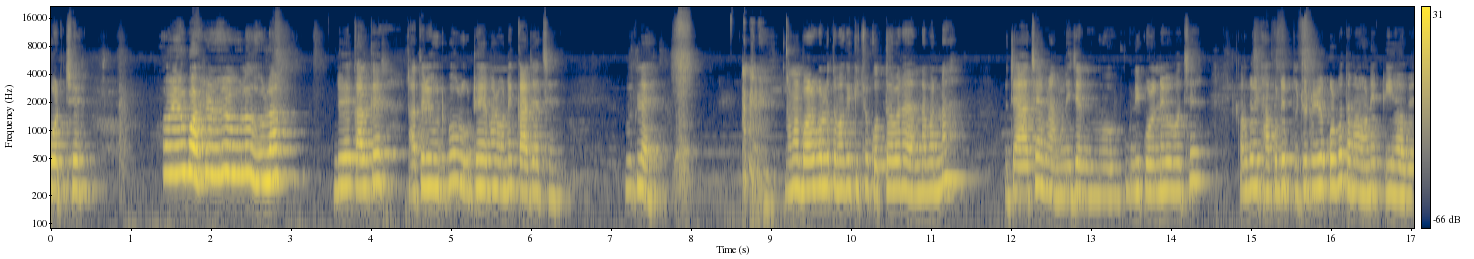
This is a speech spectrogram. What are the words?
পড়ছে। বাসনগুলো ধুলাম ধুয়ে কালকে তাড়াতাড়ি উঠবো, উঠে আমার অনেক কাজ আছে, বুঝলে? আমার বড় বলল, তোমাকে কিছু করতে হবে না রান্না বান্না যা আছে আমি নিজের উনি করে নেবে বলছে। কালকে আমি ঠাকুরের পুজো টুজো করব, তো আমার অনেক কী হবে।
